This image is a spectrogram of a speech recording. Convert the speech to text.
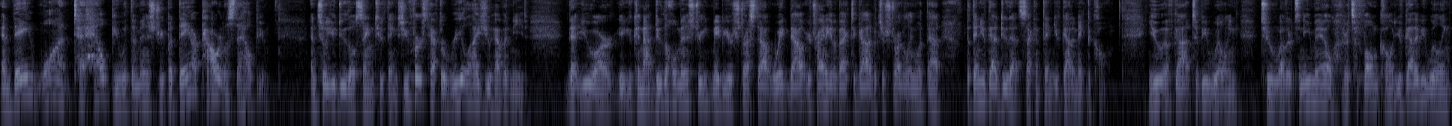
and they want to help you with the ministry, but they are powerless to help you until you do those same two things. You first have to realize you have a need that you are you cannot do the whole ministry maybe you're stressed out wigged out you're trying to give it back to god but you're struggling with that but then you've got to do that second thing. You've got to make the call. You have got to be willing to whether it's an email whether it's a phone call you've got to be willing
